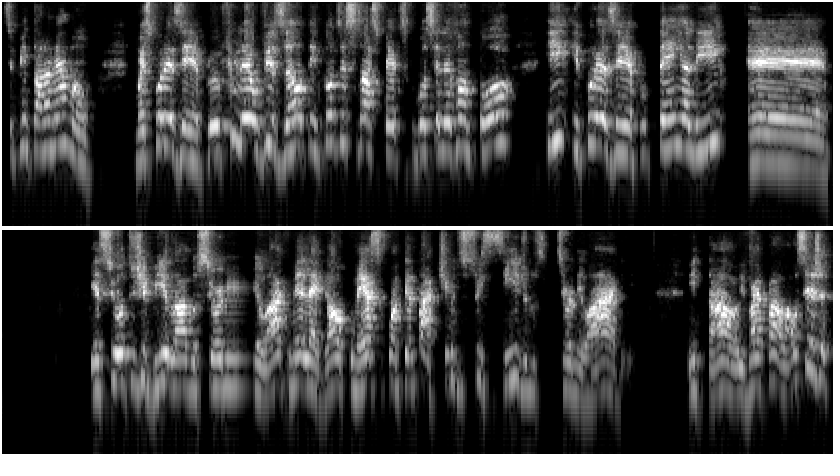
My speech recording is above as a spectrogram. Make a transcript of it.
se pintar na minha mão. Mas, por exemplo, eu fui ler o Visão, tem todos esses aspectos que você levantou, e, e por exemplo, tem ali é, esse outro gibi lá do Senhor Milagre, também é legal, começa com a tentativa de suicídio do Senhor Milagre e tal, e vai para lá. Ou seja,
